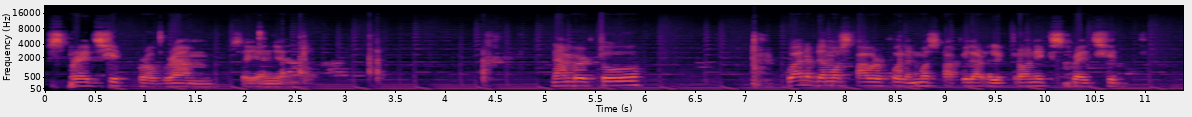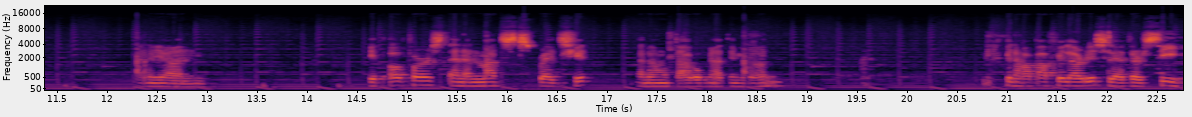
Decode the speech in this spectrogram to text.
spreadsheet program. So, yan yan. Number two, one of the most powerful and most popular electronic spreadsheet. Ano yan? It offers an unmatched spreadsheet. Anong tawag natin doon? Pinaka-popular is letter C,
